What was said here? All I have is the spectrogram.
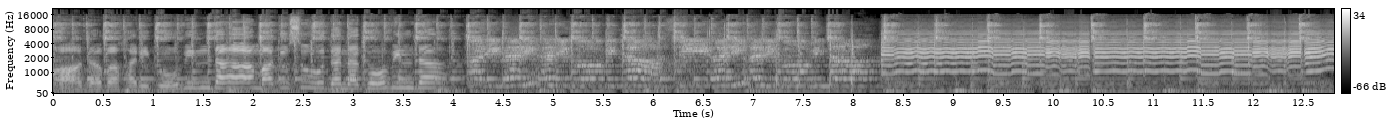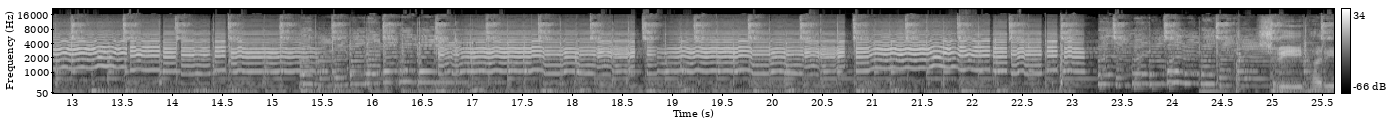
மாதவ ஹரி கோவிந்த மதுசூதன கோவிந்த. ஹரி ஹரி ஹரி கோவிந்தா ஸ்ரீஹரி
